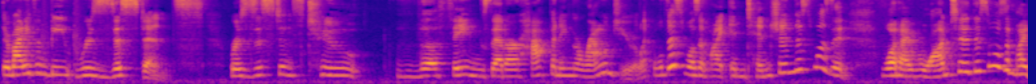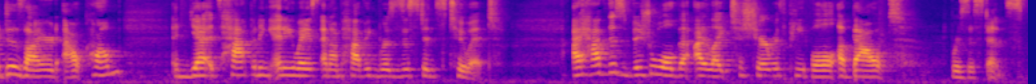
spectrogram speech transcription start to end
There might even be resistance, resistance to the things that are happening around you. Like, well, this wasn't my intention. This wasn't what I wanted. This wasn't my desired outcome and yet it's happening anyways, and I'm having resistance to it. I have this visual that I like to share with people about resistance,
